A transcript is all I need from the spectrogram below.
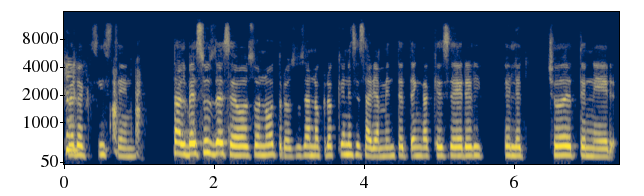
pero existen. Tal vez sus deseos son otros, o sea, no creo que necesariamente tenga que ser el, el hecho de tener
